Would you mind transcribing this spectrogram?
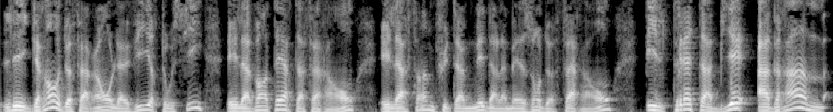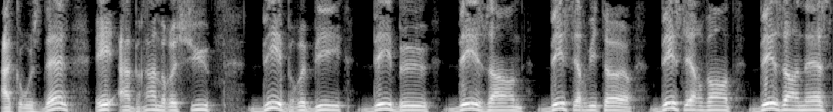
les grands de Pharaon la virent aussi et la vantèrent à Pharaon, et la femme fut amenée dans la maison de Pharaon. Il traita bien Abraham à cause d'elle, et Abraham reçut des brebis, des bœufs, des ânes, des serviteurs, des servantes, des ânesses,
